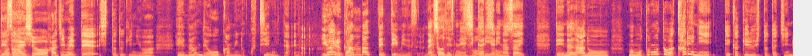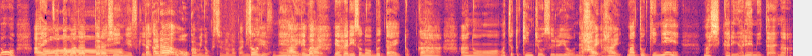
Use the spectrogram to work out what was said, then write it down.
で最初初めて知った時にはえなんで狼の口みたいな。いわゆる頑張ってって意味ですよね。そうですね。しっかりやりなさい。でなあのまあもともとは狩りに出かける人たちの合言葉だったらしいんですけれども。だから狼の口の中にそうですね、はい、でまあ、はい、やはりその舞台とかあの、まあ、ちょっと緊張するような、はいはい、まあ時にまあ、しっかりやれみたいな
